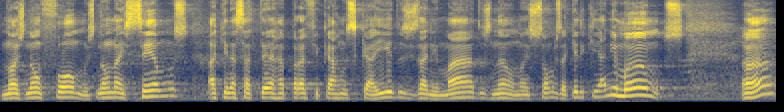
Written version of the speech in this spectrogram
Nós não fomos, não nascemos aqui nessa terra para ficarmos caídos, desanimados, não, nós somos aquele que animamos. Hã?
